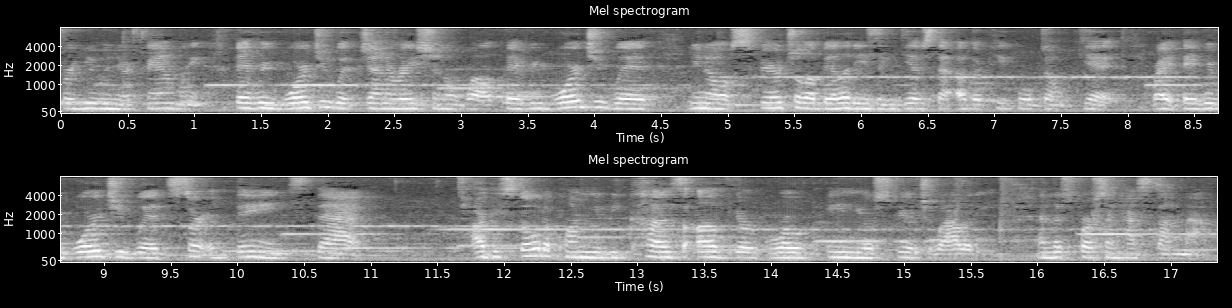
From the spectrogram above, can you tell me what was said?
for you and your family. They reward you with generational wealth. They reward you with, you know, spiritual abilities and gifts that other people don't get, right? They reward you with certain things that are bestowed upon you because of your growth in your spirituality. And this person has done that.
